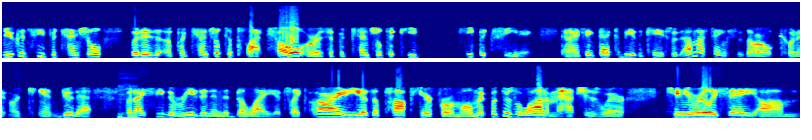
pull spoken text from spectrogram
you could see potential, but is it a potential to plateau or is it potential to keep keep exceeding? And I think that could be the case with. I'm not saying Cesaro couldn't or can't do that, but I see the reason in the delay. It's like, all right, he has a pop here for a moment, but there's a lot of matches where can you really say um,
